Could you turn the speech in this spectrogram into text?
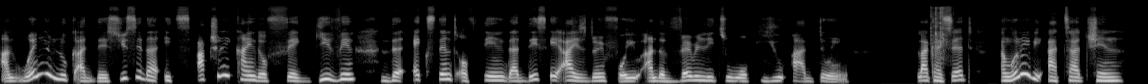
And when you look at this, you see that it's actually kind of fair given the extent of thing that this AI is doing for you and the very little work you are doing. Like I said, I'm going to be attaching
